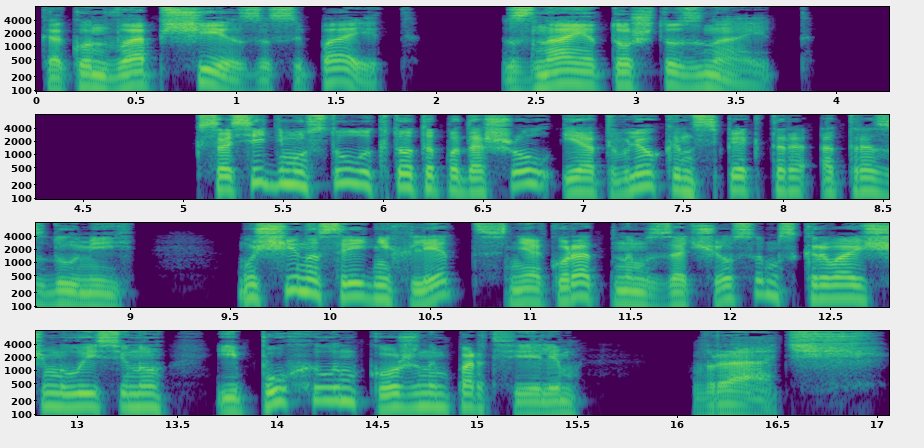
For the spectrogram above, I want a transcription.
Как он вообще засыпает, зная то, что знает. К соседнему стулу кто-то подошел и отвлек инспектора от раздумий. Мужчина средних лет с неаккуратным зачесом, скрывающим лысину, и пухлым кожаным портфелем, Врач.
